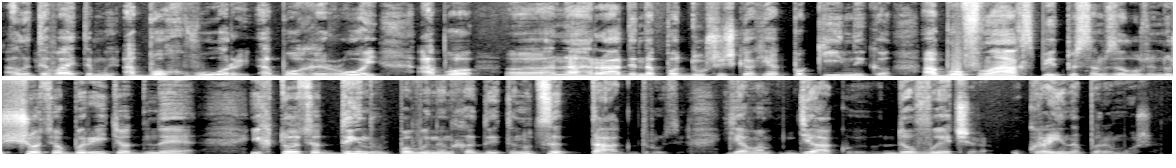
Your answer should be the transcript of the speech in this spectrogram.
Але давайте ми або хворий, або герой, або е, награди на подушечках, як покійника, або флаг з підписом залужний. Ну щось оберіть одне. І хтось один повинен ходити. Ну це так, друзі. Я вам дякую. До вечора. Україна переможе.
